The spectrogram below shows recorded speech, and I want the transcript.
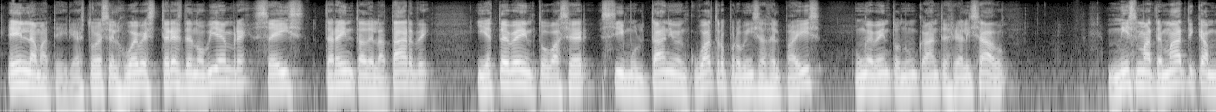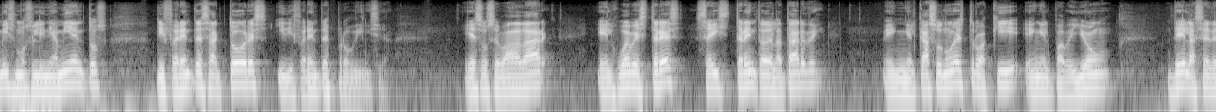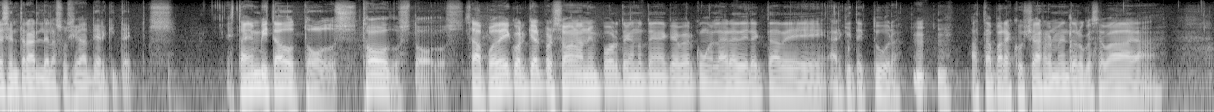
en la materia. Esto es el jueves 3 de noviembre, 6.30 de la tarde, y este evento va a ser simultáneo en cuatro provincias del país, un evento nunca antes realizado. Misma temática, mismos lineamientos, diferentes actores y diferentes provincias. Eso se va a dar el jueves 3, 6.30 de la tarde, en el caso nuestro, aquí en el pabellón de la sede central de la Sociedad de Arquitectos. Están invitados todos. Todos, todos. O sea, puede ir cualquier persona, no importa que no tenga que ver con el área directa de arquitectura, hasta para escuchar realmente lo que se va a,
